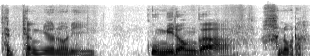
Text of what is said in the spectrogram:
태평연월이 꿈이런가 하노라.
